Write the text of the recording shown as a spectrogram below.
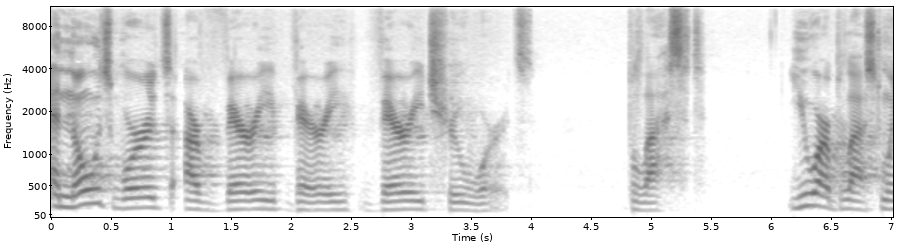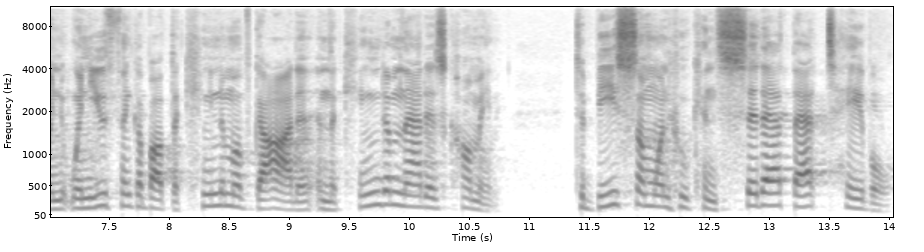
And those words are very, very, very true words. Blessed. You are blessed when, when you think about the kingdom of God and the kingdom that is coming to be someone who can sit at that table,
